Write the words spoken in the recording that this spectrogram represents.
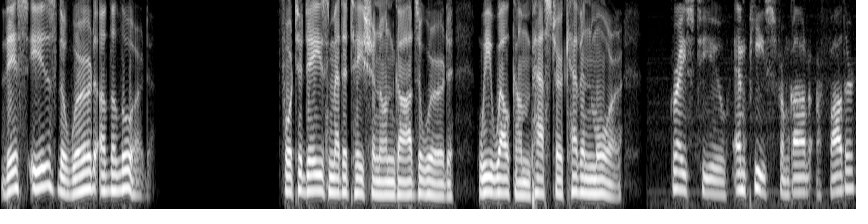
This is the word of the Lord. For today's meditation on God's Word, we welcome Pastor Kevin Moore. Grace to you and peace from God our Father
